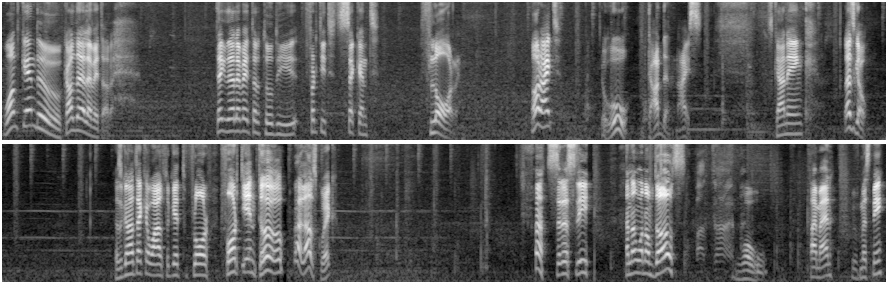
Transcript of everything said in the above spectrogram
One can do. Call the elevator. Take the elevator to the 32nd floor. Alright. Ooh, garden. Nice. Scanning. Let's go. It's gonna take a while to get to floor 40 and 2. Well, that was quick. Seriously? Another one of those? Whoa. Hi, man. You've missed me?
